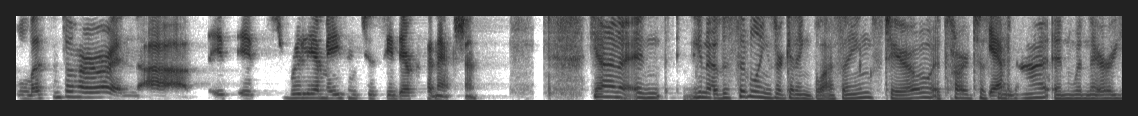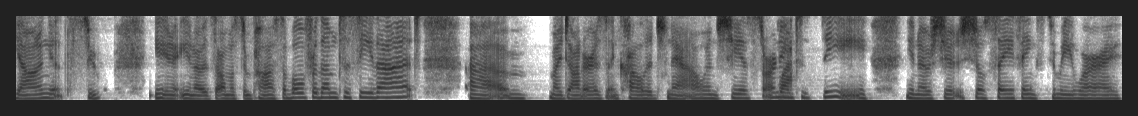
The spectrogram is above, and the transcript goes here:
listen to her and uh, it, it's really amazing to see their connection yeah, and, and, you know the siblings are getting blessings too. It's hard to yeah. see that, and when they're young, it's super. You know, you know, it's almost impossible for them to see that. Um, my daughter is in college now and she is starting wow. to see you know she, she'll say things to me where i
